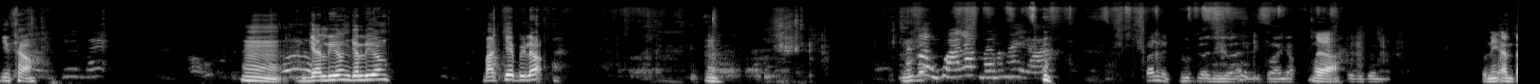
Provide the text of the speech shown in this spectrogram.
กินข้าวอืมอย่าเลี้ยงอย่าเลี้ยง บาดเจ็บอีกแล้วมันส่งควารับมามันให้ละปั้นจุดเดียวดีกว่ายักเนี่ยตัวเดิมตัวนี้อันต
